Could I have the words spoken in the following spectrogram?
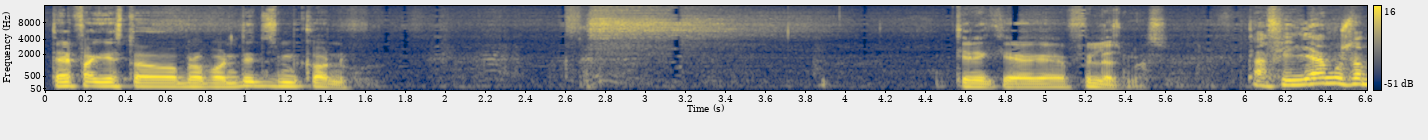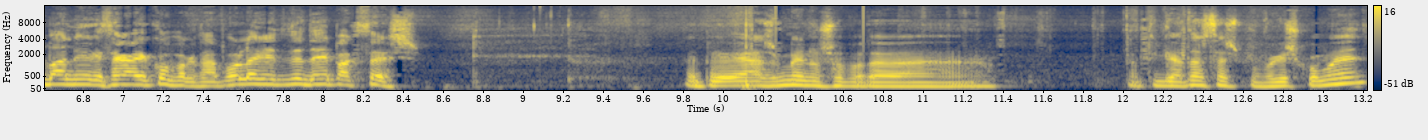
Τα έφαγε στον προπονητή της Μικόνου. Και είναι και φίλος μας. Τα φιλιά μου στον Πανερυθραϊκό πρώτα απ' όλα γιατί δεν τα είπα χθες. Επηρεασμένος από, τα... από την κατάσταση που βρίσκομαι,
